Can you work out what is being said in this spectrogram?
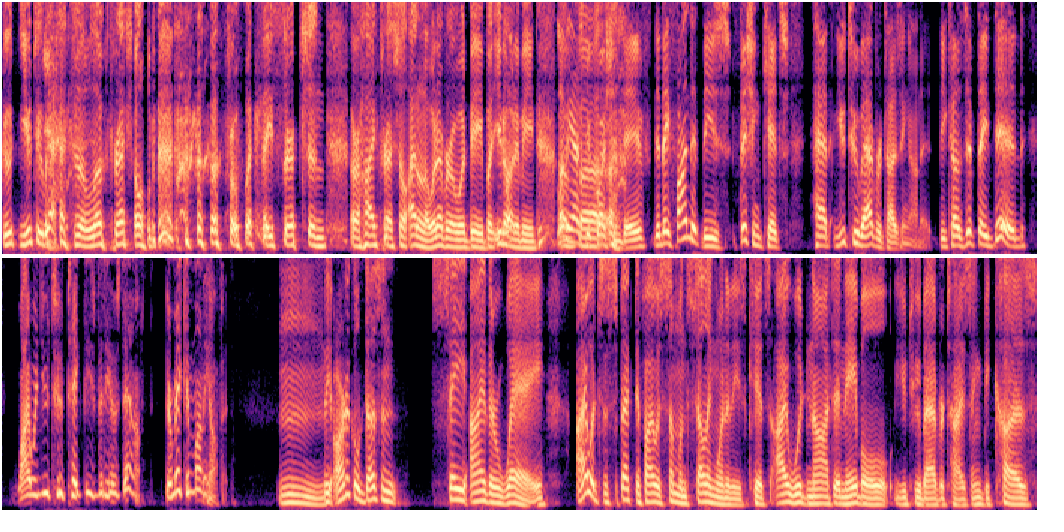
YouTube Yes. has a low threshold for what they search and or high threshold. I don't know, whatever it would be, but you know what I mean. Let me Of, ask you uh, a question, Dave. Did they find that these phishing kits had YouTube advertising on it? Because if they did, why would YouTube take these videos down? They're making money off it. Mm, the article doesn't say either way. I would suspect if I was someone selling one of these kits, I would not enable YouTube advertising because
